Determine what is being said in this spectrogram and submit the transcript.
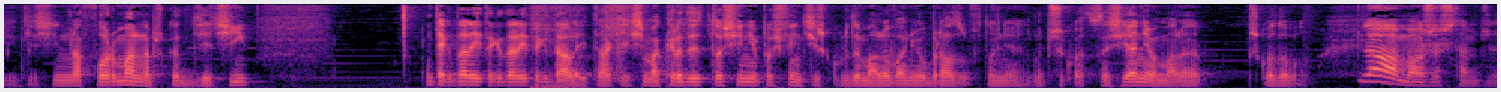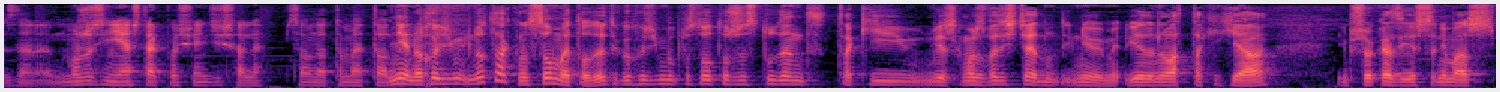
jakaś inna forma, na przykład dzieci i tak dalej, i tak dalej, i tak dalej, tak? Jak się ma kredyt, to się nie poświęcisz, kurde, malowaniu obrazów, no nie, na przykład. W sensie ja nie mam, ale przykładowo. No, możesz tam, może się nie aż tak poświęcisz, ale są na to metody. Nie, no chodzi no tak, no są metody, tylko chodzi mi po prostu o to, że student taki, wiesz, jak masz 21, nie wiem, 1 lat tak jak ja i przy okazji jeszcze nie masz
